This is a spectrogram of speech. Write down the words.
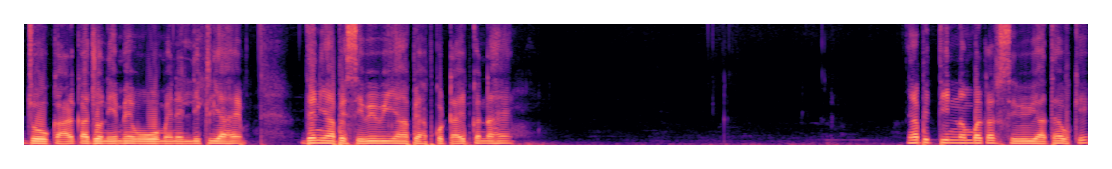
जो कार का जो नेम है, वो मैंने लिख लिया है। देन यहाँ पे सी वी यहाँ पर आपको टाइप करना है। यहाँ पे तीन नंबर का सी आता है ओके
